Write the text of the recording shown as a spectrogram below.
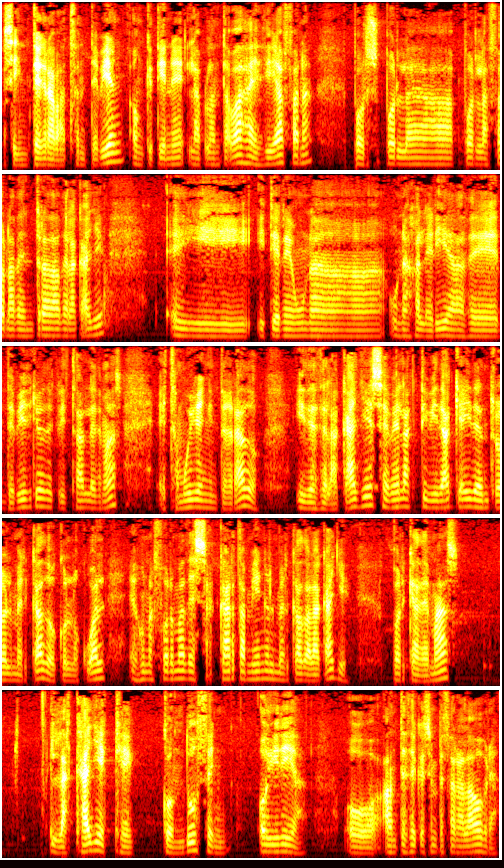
se integra bastante bien, aunque tiene la planta baja es diáfana por, por, la, por la zona de entrada de la calle y, tiene una, unas galerías de, vidrio, de cristal y demás, está muy bien integrado. Y desde la calle se ve la actividad que hay dentro del mercado, con lo cual es una forma de sacar también el mercado a la calle. Porque además, las calles que conducen hoy día, o antes de que se empezara la obra,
